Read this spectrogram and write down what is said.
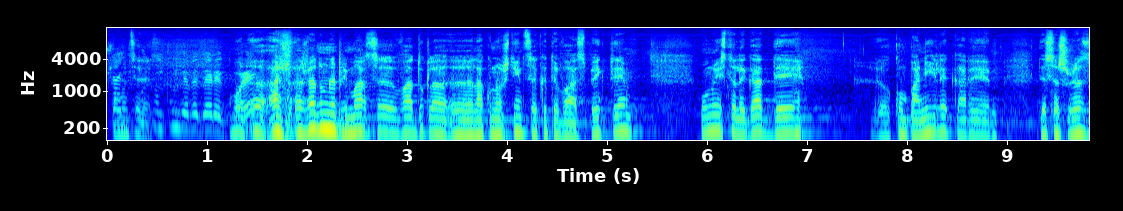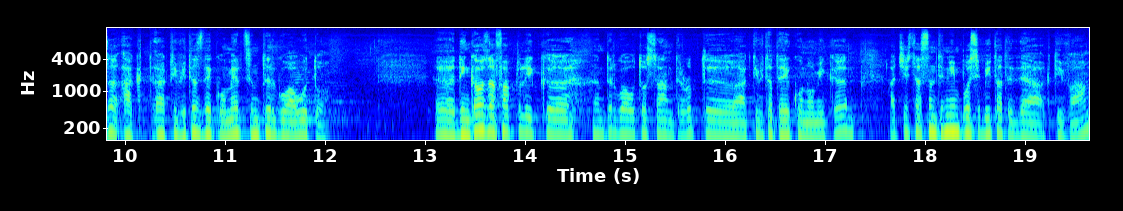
și Am a înțeles. un punct de vedere Bun, corect. uh, Aș, aș vrea, domnule primar, să vă aduc la, uh, la cunoștință câteva aspecte. Unul este legat de uh, companiile care desfășurează act, activități de comerț în târgu auto. Uh, Din cauza faptului că în târgu auto s-a întrerupt uh, activitatea economică, acestea sunt în imposibilitate de a activa.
